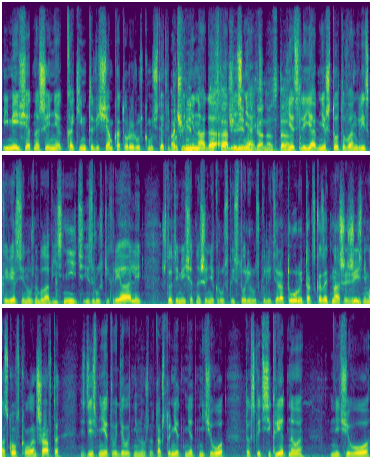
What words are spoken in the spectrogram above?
имеющая отношение к каким-то вещам, которые русскому читателю просто не надо просто объяснять. для нас, да. Если я мне что-то в английской версии нужно было объяснить из русских реалий, что-то имеющее отношение к русской истории, русской литературы, так сказать, нашей жизни, московского ландшафта, здесь мне этого делать не нужно. Так что нет, нет ничего, так сказать, секретного, ничего,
